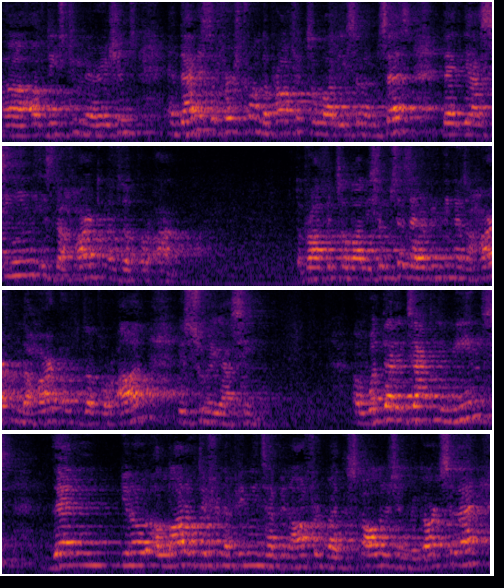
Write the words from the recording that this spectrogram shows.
uh, of these two narrations. And that is the first one. The Prophet says that Yasin is the heart of the Quran. The Prophet says that everything has a heart, and the heart of the Quran is Surah Yasin. Uh, what that exactly means, then, you know, a lot of different opinions have been offered by the scholars in regards to that.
